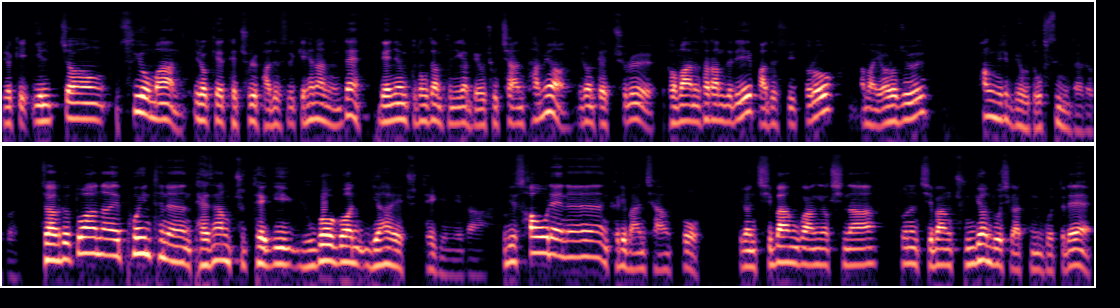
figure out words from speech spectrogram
이렇게 일정 수요만 이렇게 대출을 받을 수 있게 해놨는데 내년 부동산 분위기가 매우 좋지 않다면 이런 대출을 더 많은 사람들이 받을 수 있도록 아마 열어줄 확률이 매우 높습니다, 여러분. 자, 그리고 또 하나의 포인트는 대상 주택이 6억 원 이하의 주택입니다. 우리 서울에는 그리 많지 않고 이런 지방광역시나 또는 지방 중견도시 같은 곳들에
